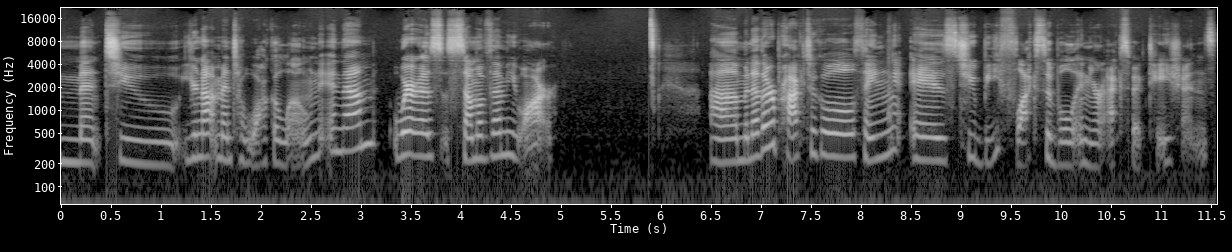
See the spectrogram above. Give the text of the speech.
meant to you're not meant to walk alone in them whereas some of them you are. Um, another practical thing is to be flexible in your expectations.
